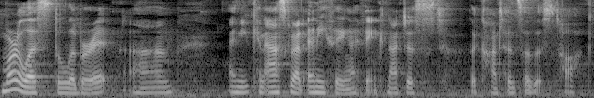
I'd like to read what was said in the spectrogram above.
more or less deliberate. Um, and you can ask about anything, I think, not just the contents of this talk.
